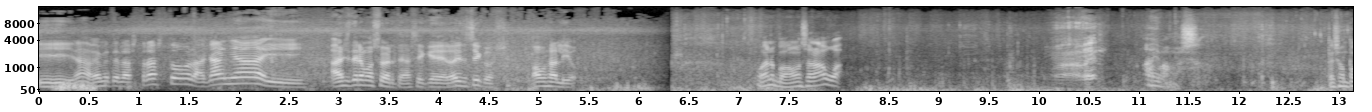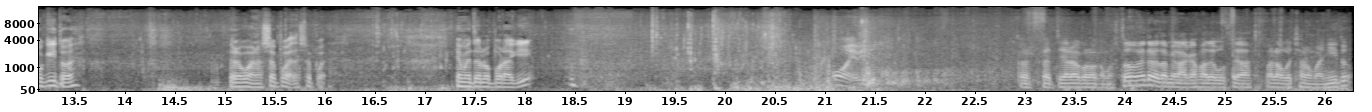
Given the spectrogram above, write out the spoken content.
Y nada, voy a meter los trastos, la caña y a ver si tenemos suerte. Así que lo dicho, chicos, vamos al lío. Bueno, pues vamos al agua. A ver, ahí vamos. Pesa un poquito, ¿eh? Pero bueno, se puede, se puede. Voy a meterlo por aquí. Muy bien. Perfecto, ya lo colocamos todo. Meto también la capa de bucear para luego echar un bañito.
